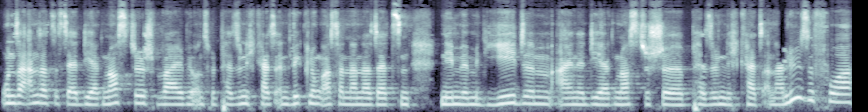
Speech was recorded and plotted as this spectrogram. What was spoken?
Unser Ansatz ist sehr diagnostisch, weil wir uns mit Persönlichkeitsentwicklung auseinandersetzen. Nehmen wir mit jedem eine diagnostische Persönlichkeitsanalyse vor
